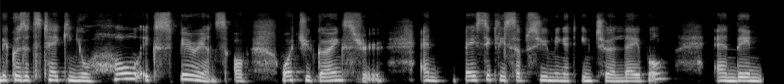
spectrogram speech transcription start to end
because it's taking your whole experience of what you're going through and basically subsuming it into a label and then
